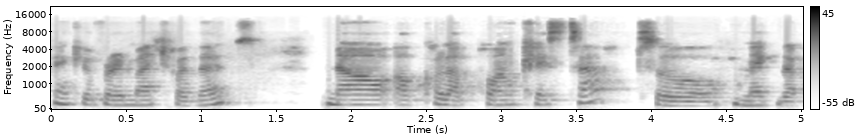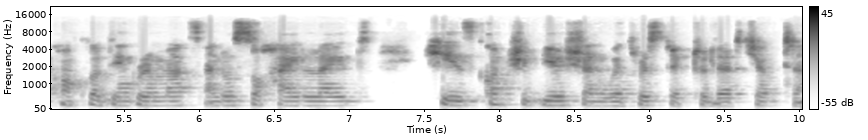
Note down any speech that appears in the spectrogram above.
thank you very much for that. Now I'll call upon Kester to make the concluding remarks and also highlight his contribution with respect to that chapter.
